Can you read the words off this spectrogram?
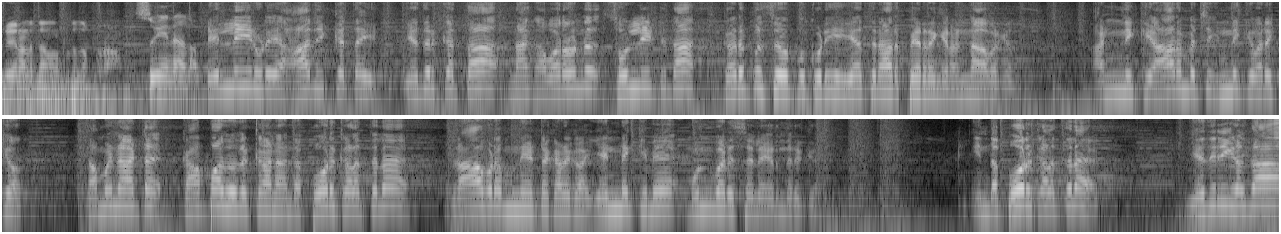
சுயநலத்தவங்க மட்டும் தான் போறாங்க. சுயநலம். டெல்லியினுடைய ஆதிக்கத்தை எதிர்க்கத்தான் நாங்க வரோம்னு சொல்லிட்டு தான் கருப்பு சிவப்பு கொடியை ஏத்தினார் பேரறிஞர் அண்ணா அவர்கள். அன்னைக்கு ஆரம்பிச்சு இன்னைக்கு வரைக்கும் தமிழ்நாட்டை காப்பாற்றுவதற்கான அந்த போர்க்களத்துல திராவிட முன்னேற்ற கழகம் என்னைக்குமே முன் வரிசையில் இருந்திருக்கு. இந்த போர்க்காலத்தில் எதிரிகள் தான்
